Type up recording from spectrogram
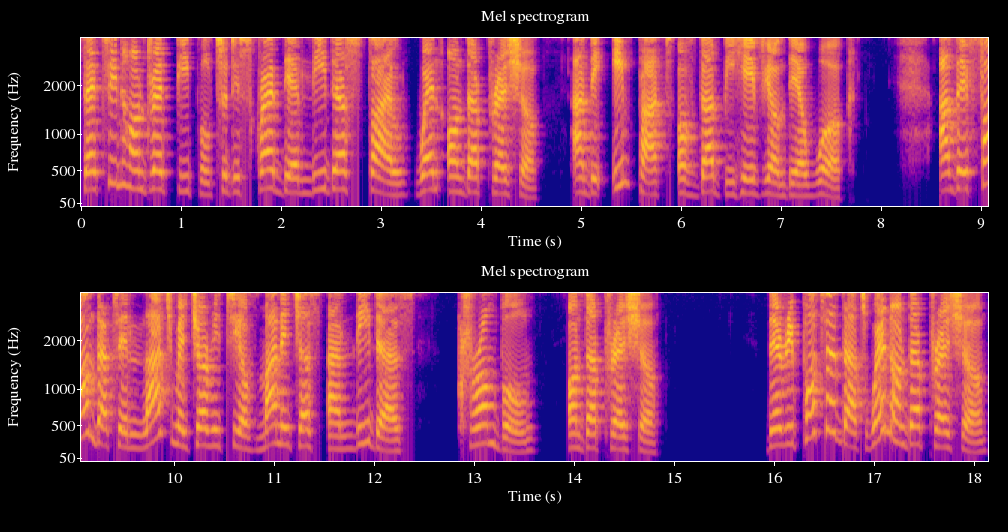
1,300 people to describe their leader style when under pressure and the impact of that behavior on their work. And they found that a large majority of managers and leaders crumble under pressure. They reported that when under pressure,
